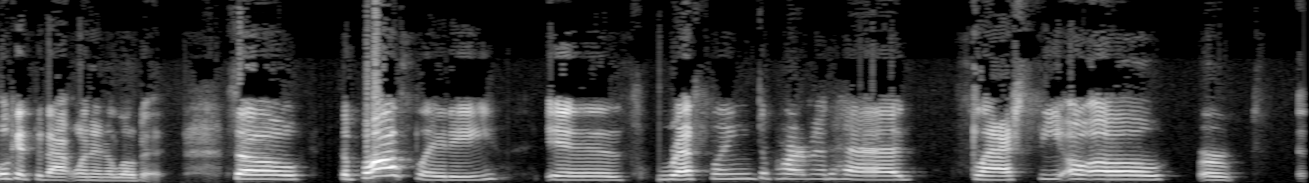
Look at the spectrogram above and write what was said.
we'll get to that one in a little bit. So, the boss lady is wrestling department head slash COO or uh,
